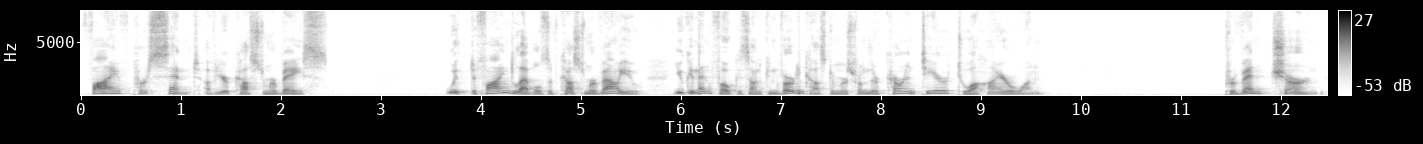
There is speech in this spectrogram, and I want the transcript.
5% of your customer base. With defined levels of customer value, you can then focus on converting customers from their current tier to a higher one. Prevent churn.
